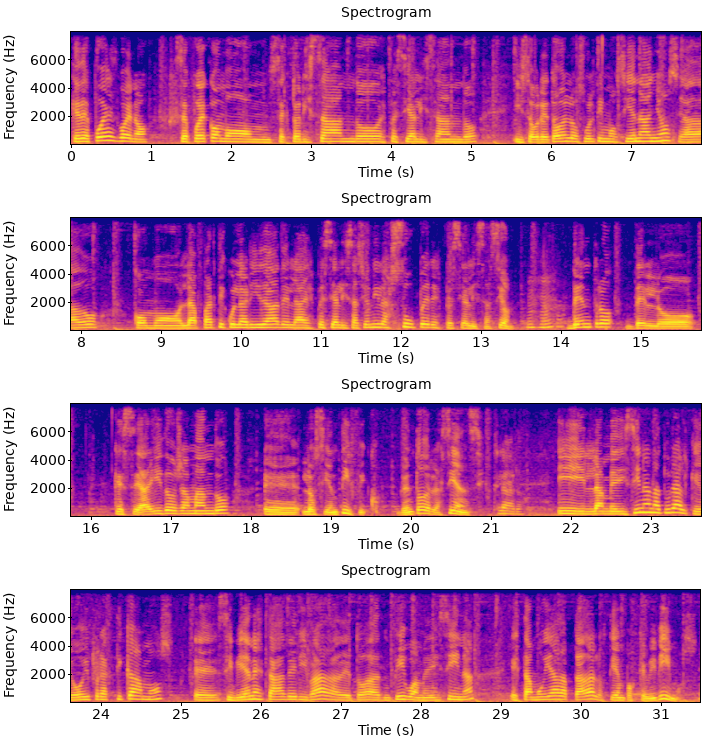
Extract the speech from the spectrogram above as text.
Que después, bueno, se fue como mm, sectorizando, especializando y sobre todo en los últimos 100 años se ha dado como la particularidad de la especialización y la superespecialización dentro de lo que se ha ido llamando eh, lo científico, dentro de la ciencia. Claro. Y la medicina natural que hoy practicamos eh, si bien está derivada de toda antigua medicina, está muy adaptada a los tiempos que vivimos.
